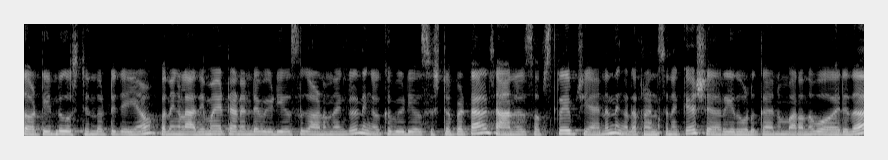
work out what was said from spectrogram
തേർട്ടീൻത് ക്വസ്റ്റ്യൻ തൊട്ട് ചെയ്യാം. അപ്പോൾ നിങ്ങൾ ആദ്യമായിട്ടാണ് എന്റെ വീഡിയോസ് കാണുന്നതെങ്കിൽ നിങ്ങൾക്ക് വീഡിയോസ് ഇഷ്ടപ്പെട്ടാൽ ചാനൽ സബ്സ്ക്രൈബ് ചെയ്യാനും നിങ്ങളുടെ ഫ്രണ്ട്സിനൊക്കെ ഷെയർ ചെയ്ത് കൊടുക്കാനും മറന്നു പോകരുത്.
